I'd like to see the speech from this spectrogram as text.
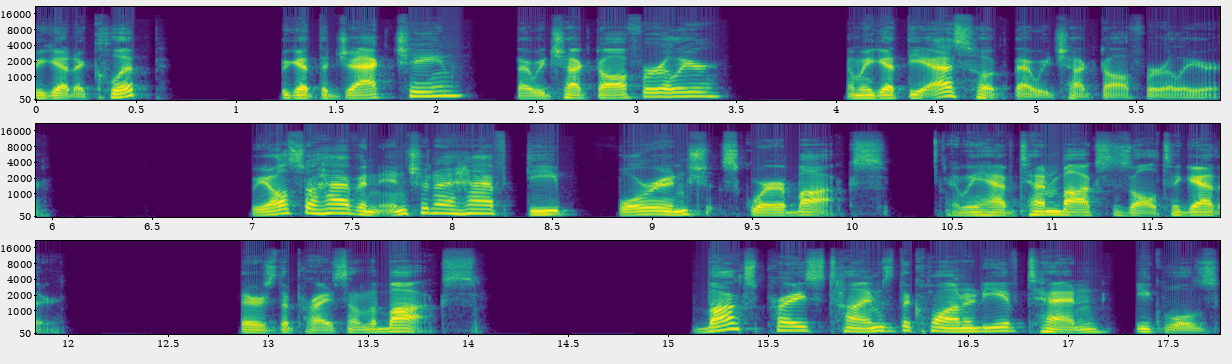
We get a clip, we get the jack chain that we checked off earlier, and we get the S hook that we checked off earlier. We also have an inch and a half deep, 4 inch square box, and we have 10 boxes altogether. There's the price on the box. Box price times the quantity of 10 equals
